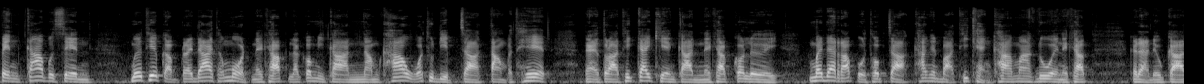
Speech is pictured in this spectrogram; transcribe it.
เป็น 9%เมื่อเทียบกับรายได้ทั้งหมดนะครับ แล้วก็มีการนำเข้าวัตถุดิบจากต่างประเทศ ในอัตราที่ใกล้เคียงกันนะครับ ก็เลยไม่ได้รับผลกระทบจากค่าเงินบาทที่แข็งค่ามากด้วยนะครับ ขณะเดียวกัน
